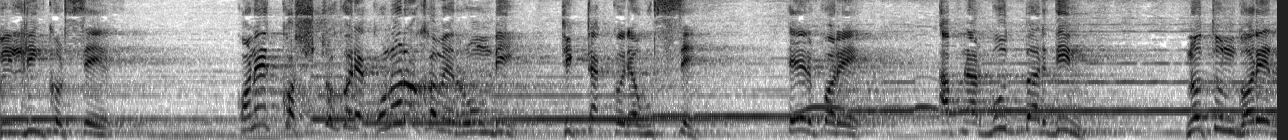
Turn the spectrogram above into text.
বিল্ডিং করছে, অনেক কষ্ট করে কোনো রকমের রুমডি ঠিকঠাক করে উঠছে। এরপরে আপনার বুধবার দিন নতুন ঘরের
